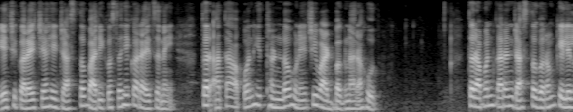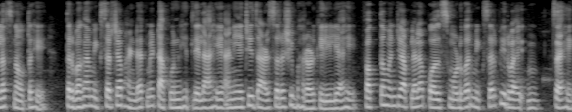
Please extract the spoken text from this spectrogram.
याची करायची आहे जास्त बारीक असं हे करायचं नाही. तर आता आपण हे थंड होण्याची वाट बघणार आहोत. तर आपण कारण जास्त गरम केलेलंच नव्हतं हे. तर बघा मिक्सरच्या भांड्यात मी टाकून घेतलेलं आहे आणि याची जाडसर अशी भरड केलेली आहे. फक्त म्हणजे आपल्याला पल्स मोडवर मिक्सर फिरवायचं आहे.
